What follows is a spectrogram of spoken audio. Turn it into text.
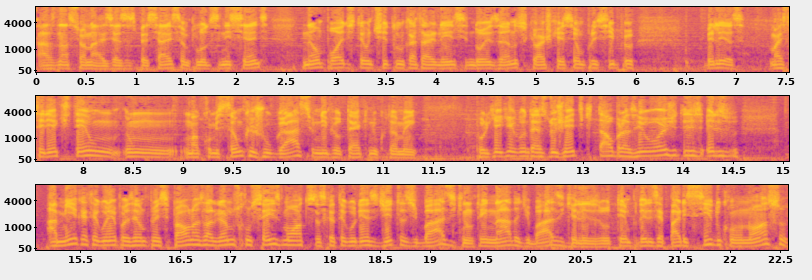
as nacionais e as especiais, são pilotos iniciantes, não pode ter um título catarinense em dois anos, que eu acho que esse é um princípio Beleza. Mas teria que ter um- um- uma comissão que julgasse o nível técnico também. Porque o que acontece? Do jeito que está o Brasil hoje, eles, eles- A minha categoria, por exemplo, principal, nós largamos com seis motos. As categorias ditas de base, que não tem nada de base, que eles, o tempo deles é parecido com o nosso.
